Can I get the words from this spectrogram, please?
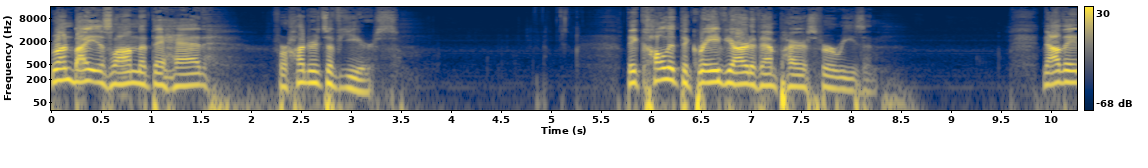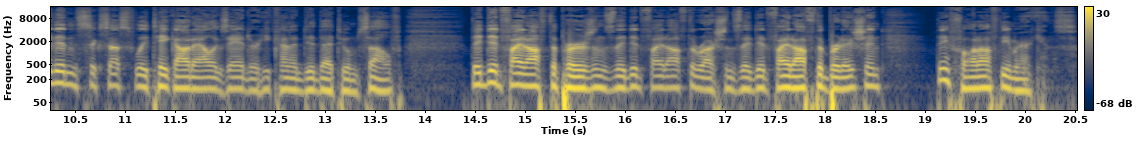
run by Islam that they had for hundreds of years. They call it the graveyard of empires for a reason. Now they didn't successfully take out Alexander. He kind of did that to himself. They did fight off the Persians. They did fight off the Russians. They did fight off the British and they fought off the Americans.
